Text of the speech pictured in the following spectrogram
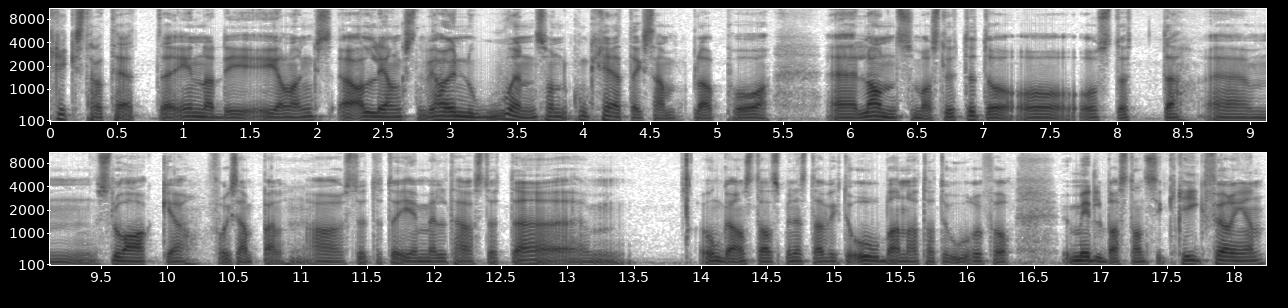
krigstretthet innad i, alliansen Vi har jo noen sånn konkrete eksempler på eh, land som har sluttet å, å, å støtte. Um, Slovakia f.eks. Mm. har sluttet å gi militær støtte. Um, Ungarns statsminister Viktor Orban har tatt til orde for umiddelbar stans i krigføringen.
